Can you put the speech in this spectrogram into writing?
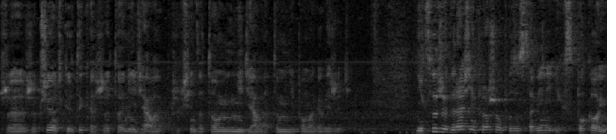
Że, że przyjąć krytykę, że to nie działa, proszę księdza, to mi nie działa, to mi nie pomaga wierzyć. Niektórzy wyraźnie proszą o pozostawienie ich spokoju.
